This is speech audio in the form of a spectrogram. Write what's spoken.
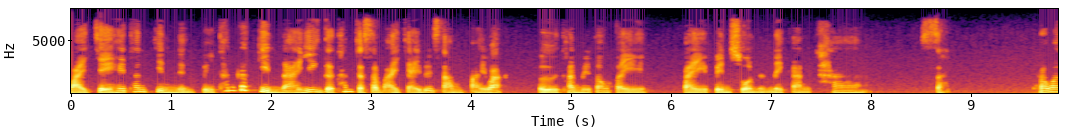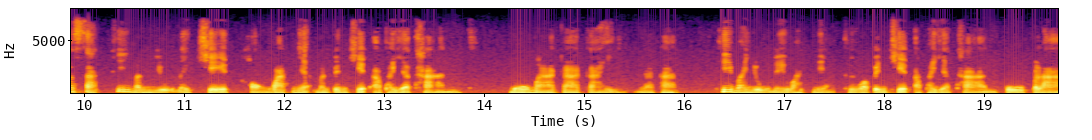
วายเจให้ท่านกินหนึ่งปี ท่านก็กินได้ยิ่งแต่ท่านจะสบายใจด้วยซ้ำไปว่าเออท่านไม่ต้องไปไปเป็นส่วนหนึ่งในการฆ่าสัตว์ ราะว่าสัตว์ที่มันอยู่ในเขตของวัดเนี่ยมันเป็นเขตอภัยทาน หมูหมากาไก่นะคะที่มาอยู่ในวัดเนี่ยถือว่าเป็นเขตอภัยทาน ปูปลา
